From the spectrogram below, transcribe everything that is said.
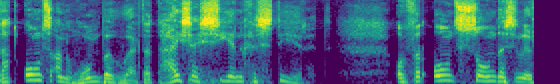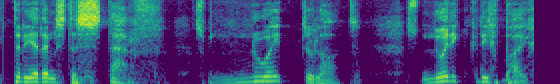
dat ons aan hom behoort, dat hy sy seun gestuur het om vir ons sondes en oortredings te sterf. Ons moet nooit toelaat. Ons nooit die knie buig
